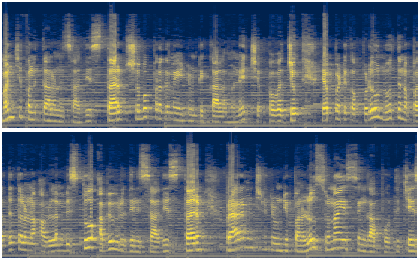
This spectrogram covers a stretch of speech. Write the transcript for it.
మంచి ఫలితాలను సాధిస్తారు. శుభప్రదమైనటువంటి కాలమనే చెప్పవచ్చు. ఎప్పటికప్పుడు నూతన పద్ధతులను అవలంబిస్తూ అభివృద్ధిని సాధిస్తారు. ప్రారంభించినటువంటి పనులు సునాయాసంగా పూర్తి చేస్తారు.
